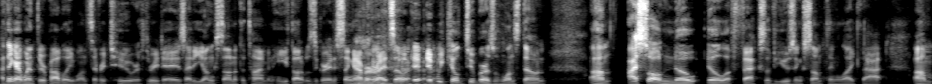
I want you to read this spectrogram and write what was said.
I think I went through probably once every two or three days. I had a young son at the time, and he thought it was the greatest thing ever, right? So it, it, we killed two birds with one stone. Um, I saw no ill effects of using something like that um,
